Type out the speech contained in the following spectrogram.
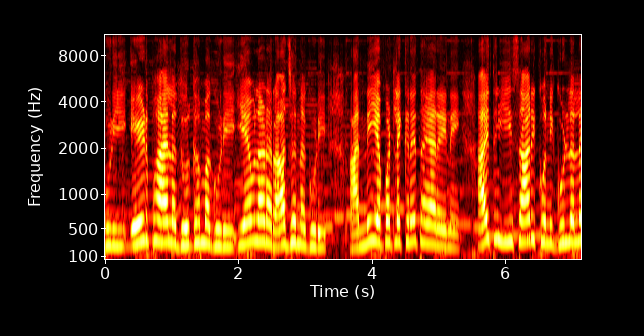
గుడి ఏడుపాయల దుర్గమ్మ గుడి ఏమలాడ రాజన్న గుడి అన్నీ ఎప్పట్లెక్కనే తయారైనాయి. అయితే ఈసారి కొన్ని గుళ్ళల్లో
